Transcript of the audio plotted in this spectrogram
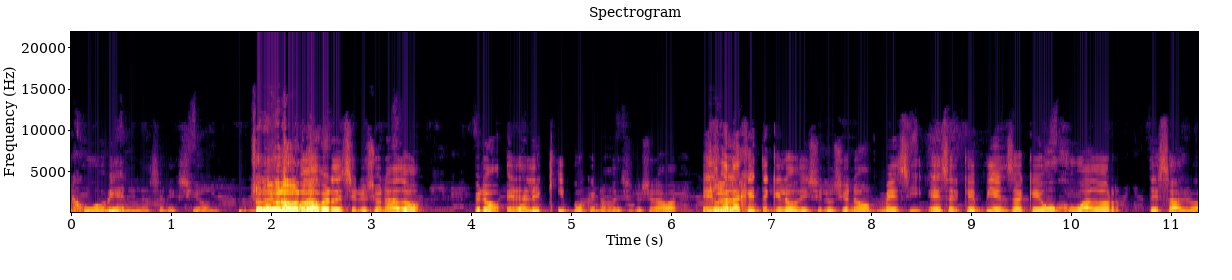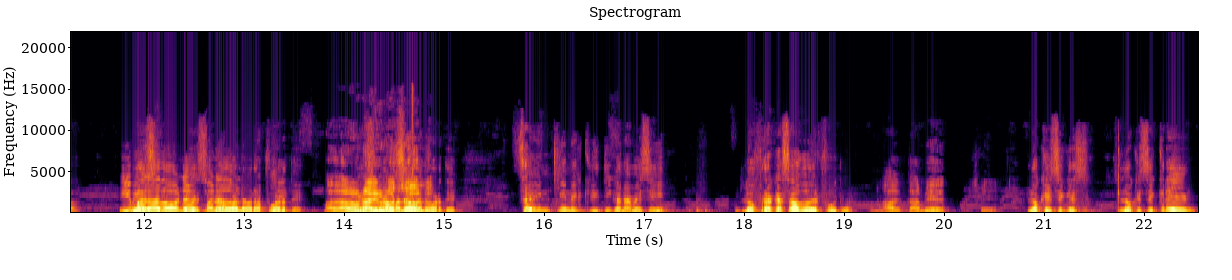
jugó bien en la selección. Yo le digo la pudo verdad. haber desilusionado, pero era el equipo que nos desilusionaba. Es Yo- a la gente que los desilusionó Messi, es el que piensa que un jugador te salva. Y Voy a decir- Maradona, voy a decir una Maradona- palabra fuerte. Sí. Maradona hay uno solo. fuerte. ¿Saben quiénes critican a Messi? Los fracasados del fútbol. Ah, también. Sí. Los que se, cre- los que se creen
